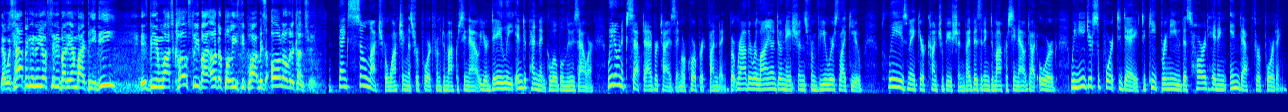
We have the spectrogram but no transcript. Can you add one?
that what's happening in New York City by the NYPD is being watched closely by other police departments all over the country. Thanks so much for watching this report from Democracy Now!, your daily independent global news hour. We don't accept advertising or corporate funding, but rather rely on donations from viewers like you. Please make your contribution by visiting democracynow.org. We need your support today to keep bringing you this hard-hitting, in-depth reporting.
